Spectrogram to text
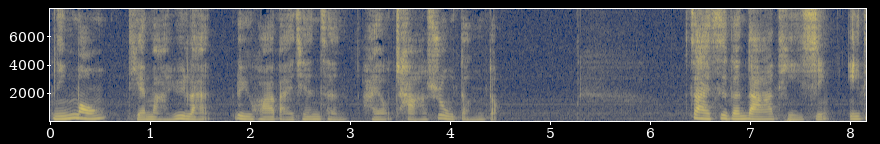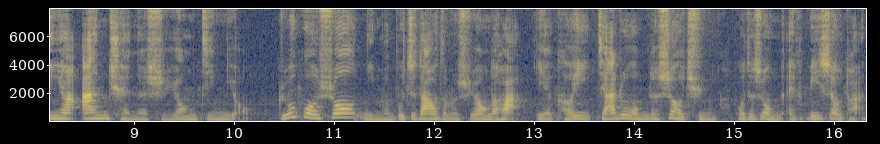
柠檬、甜马玉兰、绿花白千层，还有茶树等等。再次跟大家提醒，一定要安全的使用精油。如果说你们不知道怎么使用的话，也可以加入我们的社群，或者是我们的 FB 社团，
